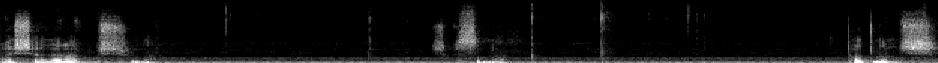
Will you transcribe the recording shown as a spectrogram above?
Aşağıdan atmış şuradan. Şu kısımdan. Patlamış.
